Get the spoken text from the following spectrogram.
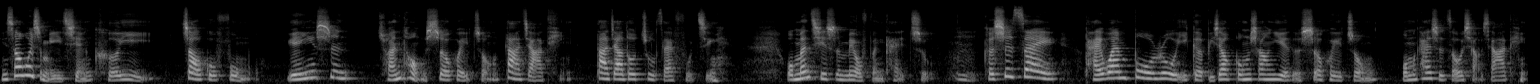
你知道为什么以前可以照顾父母？原因是传统社会中大家庭大家都住在附近，我们其实没有分开住。嗯，可是，在台湾步入一个比较工商业的社会中，我们开始走小家庭，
